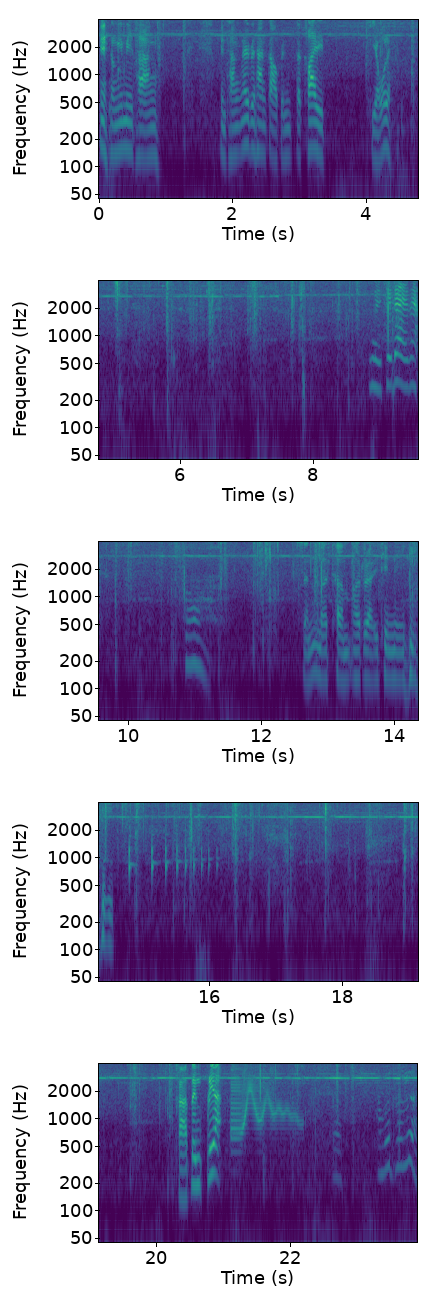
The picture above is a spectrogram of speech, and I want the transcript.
นี่ตรงนี้มีทาง เป็นทางน่าจะเป็นทางเก่าเป็นตะไคร่เขียวเลยเหนื่อยใช้ได้เนี่ย ฉันมาทำอะไรที่นี่ ขาตึงเปรี้ยทำรู้เรื่อง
